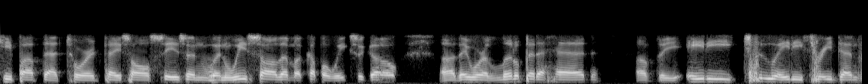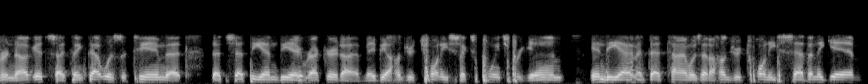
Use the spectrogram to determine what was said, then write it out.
keep up that torrid pace all season. When we saw them a couple weeks ago, uh, they were a little bit ahead of the 82-83 Denver Nuggets. I think that was a team that that set the NBA record, uh, maybe 126 points per game. Indiana at that time was at 127 a game.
